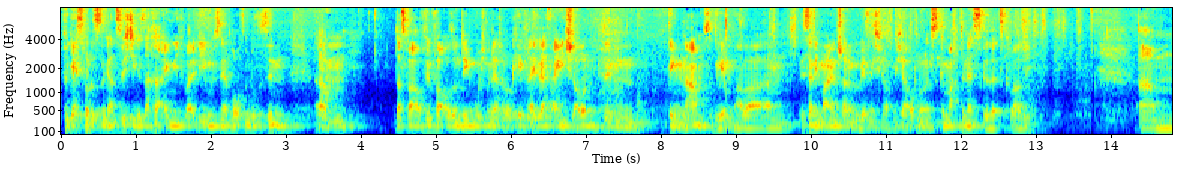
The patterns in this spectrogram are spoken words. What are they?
für Gäste das ist eine ganz wichtige Sache eigentlich, weil die müssen ja posten, wo sie sind. Ähm, das war auf jeden Fall auch so ein Ding, wo ich mir gedacht habe, okay, vielleicht wäre es eigentlich schlau, den Ding einen Namen zu geben, aber ähm, ist ja nicht meine Entscheidung gewesen, ich habe mich ja auch nur ins gemachte Nest gesetzt quasi. Ähm,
